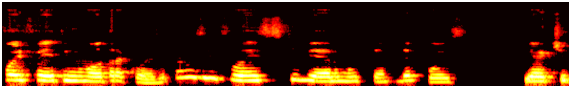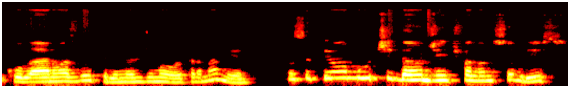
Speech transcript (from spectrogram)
foi feito em uma outra coisa? Pelas influências que vieram muito tempo depois e articularam as doutrinas de uma outra maneira. Você tem uma multidão de gente falando sobre isso.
